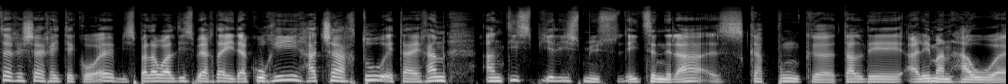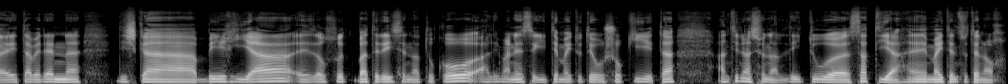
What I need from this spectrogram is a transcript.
da erresa erraiteko, eh? bizpalau aldiz behar da irakurri, hatxa hartu eta erran antizpielismus deitzen dela, skapunk eh, talde aleman hau eh, eta beren diska berria, dauzuet bat ere izendatuko, alemanez egiten baitute osoki eta antinazional deitu zatia eh, maiten zuten hor.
